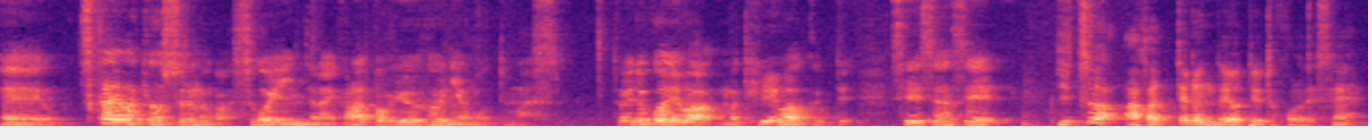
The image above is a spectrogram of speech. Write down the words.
えー、使い分けをするのがすごいいいんじゃないかなというふうに思ってます。というところでは、まあ、テレワークって生産性実は上がってるんだよっていうところですね。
